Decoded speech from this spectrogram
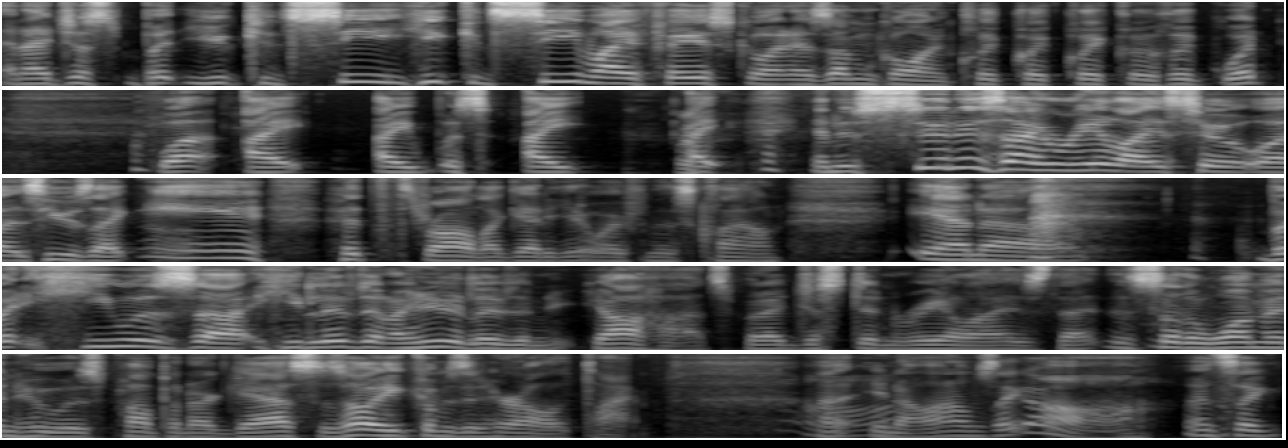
And I just but you could see he could see my face going as I'm going click click click click click what what I I was I I and as soon as I realized who it was, he was like, eh, hit the throttle. I got to get away from this clown. And uh, but he was uh, he lived in I knew he lived in Yachats, but I just didn't realize that. And so the woman who was pumping our gas says, "Oh, he comes in here all the time." Uh, you know, and I was like, "Oh," and it's like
